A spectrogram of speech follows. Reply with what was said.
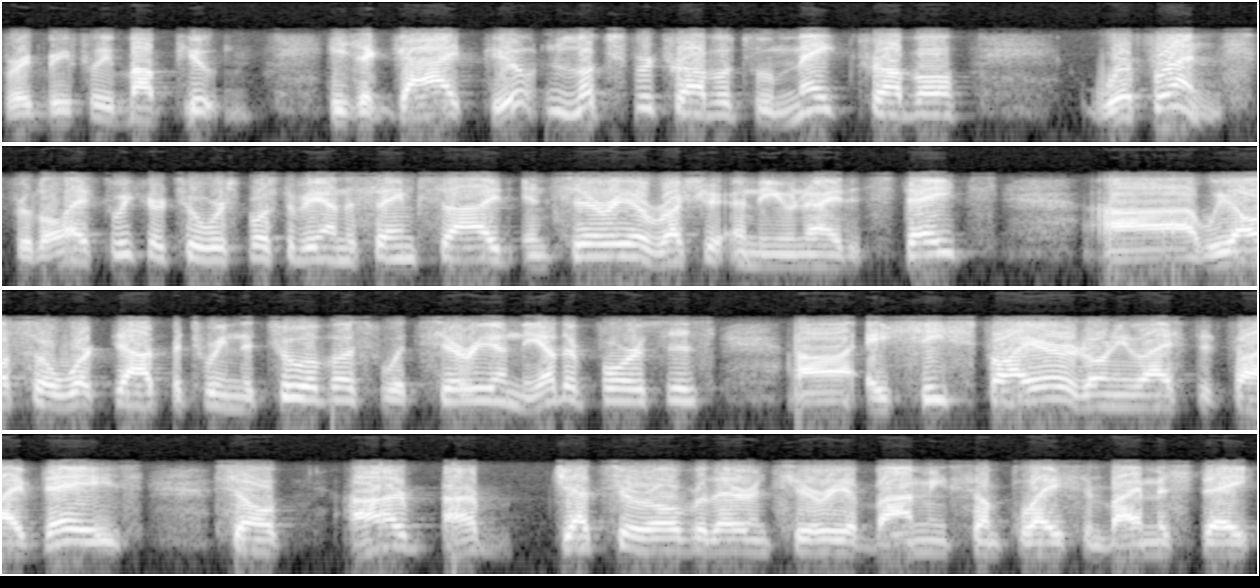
very briefly about Putin. He's a guy, Putin looks for trouble to make trouble we're friends. For the last week or two, we're supposed to be on the same side in Syria, Russia, and the United States. Uh, we also worked out between the two of us with Syria and the other forces uh, a ceasefire. It only lasted five days. So our our jets are over there in Syria bombing someplace, and by mistake,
